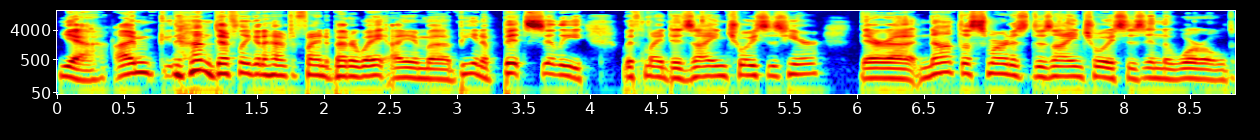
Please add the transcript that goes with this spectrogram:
yeah, I'm I'm definitely gonna have to find a better way. I am uh, being a bit silly with my design choices here. They're uh, not the smartest design choices in the world.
